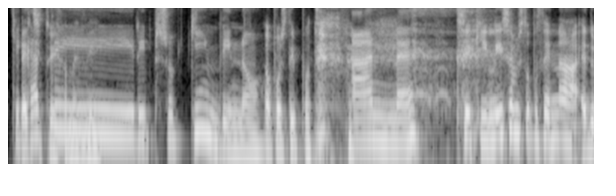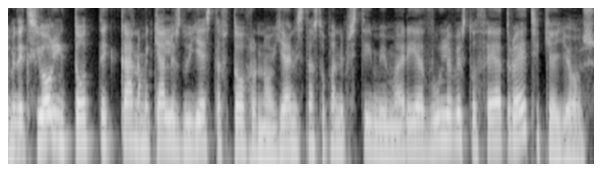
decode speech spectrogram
Και Έτσι το είχαμε δει. κάτι ρηψοκίνδυνο. Οπωσδήποτε. Αν ε, Ξεκινήσαμε στο πουθενά. Εν τω μεταξύ, όλοι τότε κάναμε και άλλες δουλειές ταυτόχρονα. Ο Γιάννης ήταν στο πανεπιστήμιο, η Μαρία δούλευε στο θέατρο έτσι κι αλλιώς.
